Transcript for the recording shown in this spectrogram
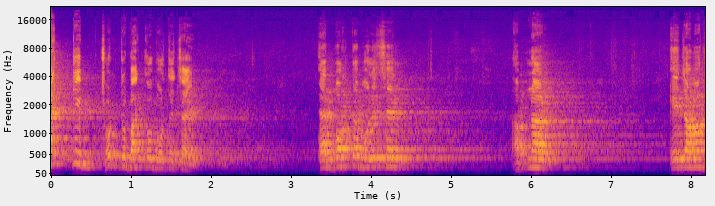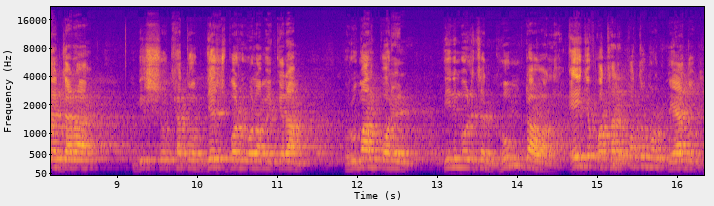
একটি ছোট্ট বাক্য বলতে চাই। এক বক্তা বলেছেন, আপনার এই যে আমাদের যারা বিশ্বখ্যাত দেশ বড় ওলামে কেরাম, রুমাল পরেন, তিনি বলেছেন, ঘুমটাওয়ালা, এই যে কথার কত বড় বেয়াদবি।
